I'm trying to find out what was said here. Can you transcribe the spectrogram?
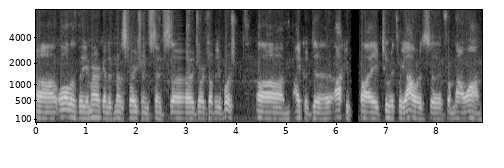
uh, all of the American administration since uh, George W. Bush, um, I could uh, occupy two or three hours uh, from now on.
